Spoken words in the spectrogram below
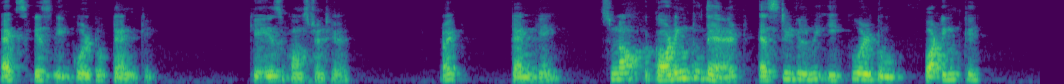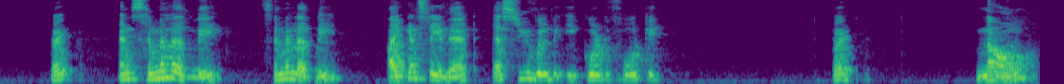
x is equal to 10k k. Is a constant here right? 10k so now according to that sd will be equal to 14k right? And similarly similarly i can say that su will be equal to 4k right? Now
